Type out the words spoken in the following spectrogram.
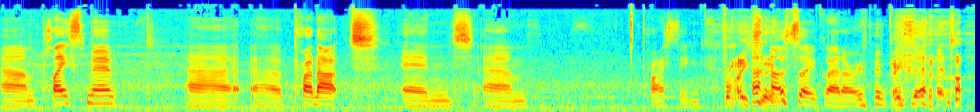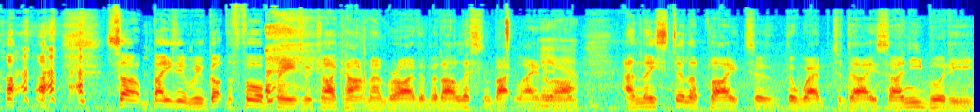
Um, placement, uh, uh, product, and um, pricing. Pricing. I'm so glad I remembered that. So basically, we've got the four P's, which I can't remember either, but I'll listen back later Yeah. on, and they still apply to the web today. So anybody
